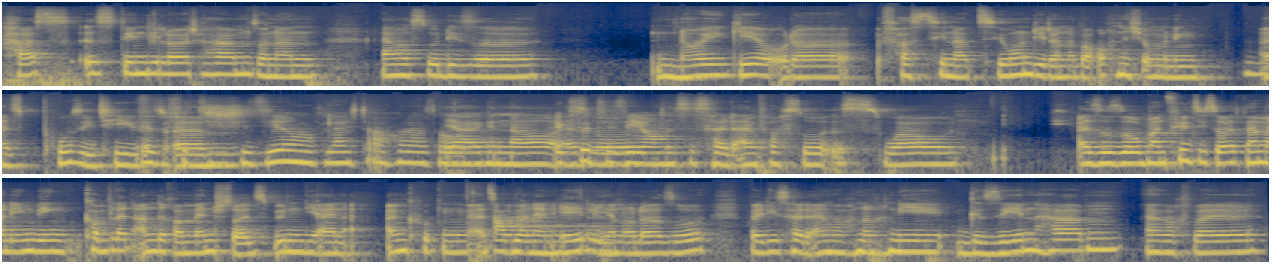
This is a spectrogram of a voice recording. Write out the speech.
Hass ist, den die Leute haben, sondern einfach so diese Neugier oder Faszination, die dann aber auch nicht unbedingt als positiv. Also Fetischisierung ähm, vielleicht auch oder so. Ja, genau. Also Exotisierung. Also, dass es halt einfach so ist, wow. Also so, man fühlt sich so, als wäre man irgendwie ein komplett anderer Mensch, so als würden die einen angucken, als wäre man ein Alien ja. oder so, weil die es halt einfach noch nie gesehen haben, einfach weil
